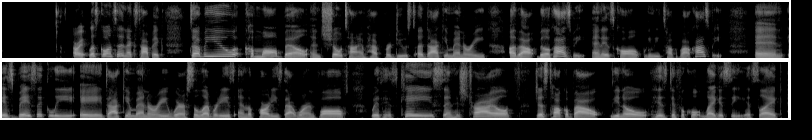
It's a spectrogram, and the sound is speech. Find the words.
All right, let's go on to the next topic. W. Kamau Bell and Showtime have produced a documentary about Bill Cosby, and it's called We Need to Talk About Cosby. And it's basically a documentary where celebrities and the parties that were involved with his case and his trial just talk about, you know, his difficult legacy. It's like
